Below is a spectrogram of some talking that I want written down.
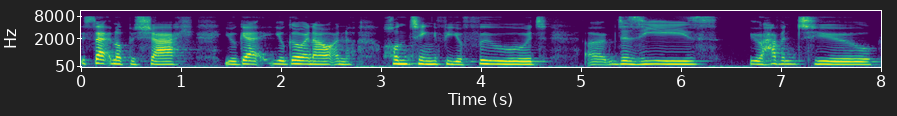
setting up a shack. You get you're going out and hunting for your food uh, disease. You're having to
